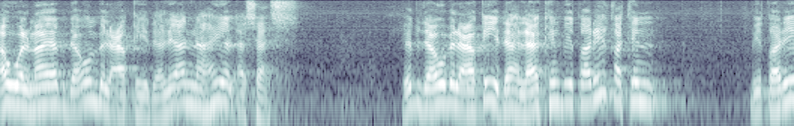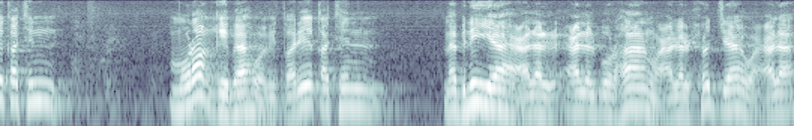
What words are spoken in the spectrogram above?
أول ما يبدأون بالعقيدة لأنها هي الأساس. ابدأوا بالعقيدة لكن بطريقة بطريقة مرغبة وبطريقة مبنية على على البرهان وعلى الحجة وعلى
